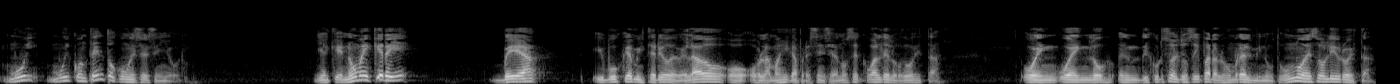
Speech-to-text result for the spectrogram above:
muy, muy contento con ese señor. Y el que no me cree, vea y busque Misterio de Velado o, La Mágica Presencia. No sé cuál de los dos está. O en, o los, en el discurso del Yo Soy para los Hombres del Minuto. Uno de esos libros está.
